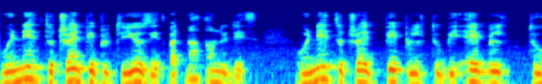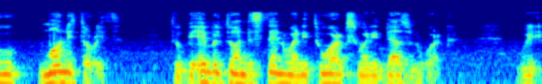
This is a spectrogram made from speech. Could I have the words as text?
We need to train people to use it, but not only this. We need to train people to be able to monitor it, to be able to understand when it works, when it doesn't work. We,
